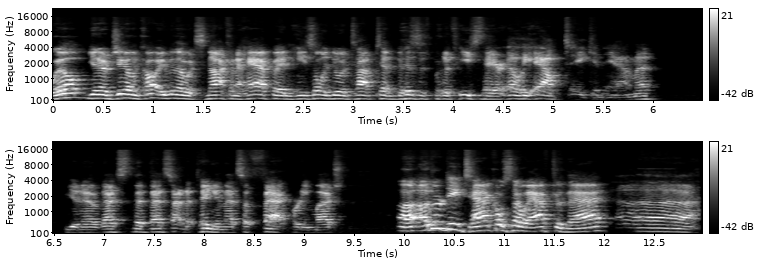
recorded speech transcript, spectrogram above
Well, you know, Jalen Carter, even though it's not going to happen, he's only doing top 10 visits, but if he's there, hell yeah, I'm taking him. You know, that's that, that's not an opinion. That's a fact, pretty much. Uh, other D tackles, though, after that, uh,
